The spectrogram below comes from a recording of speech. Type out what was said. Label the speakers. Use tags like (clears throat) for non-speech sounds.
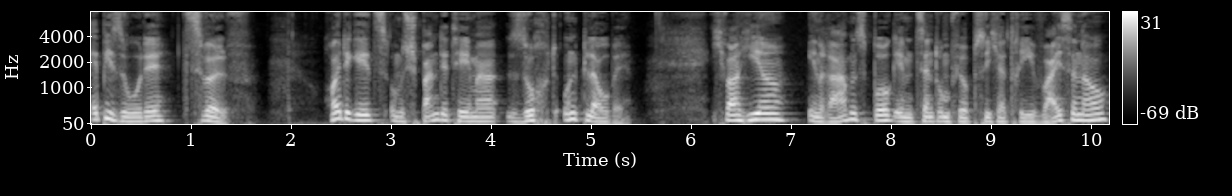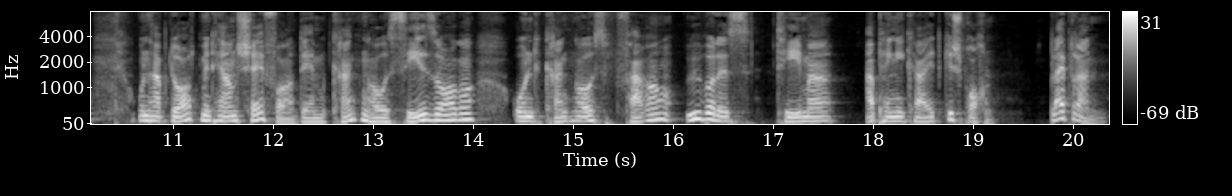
Speaker 1: Episode 12. Heute geht's ums spannende Thema Sucht und Glaube. Ich war hier in Ravensburg im Zentrum für Psychiatrie Weißenau und habe dort mit Herrn Schäfer, dem Krankenhausseelsorger und Krankenhauspfarrer, über das Thema Abhängigkeit gesprochen. Bleibt dran!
